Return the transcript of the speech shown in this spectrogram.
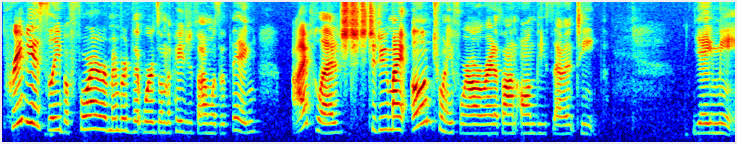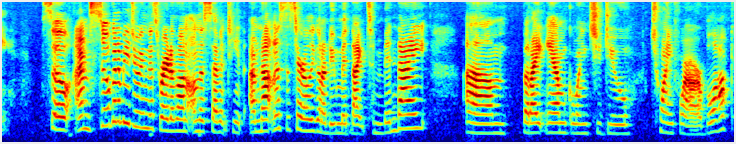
previously, before I remembered that Words on the Pageathon was a thing, I pledged to do my own 24-hour write-a-thon on the 17th. Yay me. So I'm still going to be doing this write-a-thon on the 17th. I'm not necessarily going to do midnight to midnight, um, but I am going to do 24 hour block.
